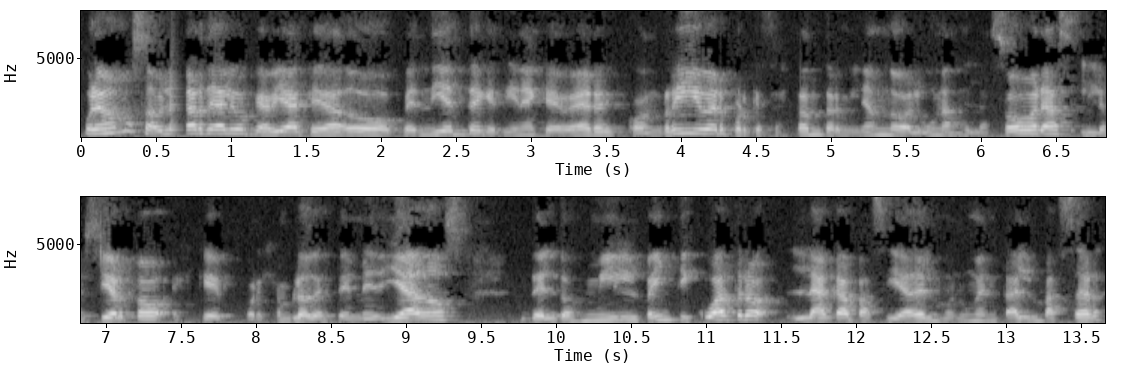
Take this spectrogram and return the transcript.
Bueno, vamos a hablar de algo que había quedado pendiente que tiene que ver con River, porque se están terminando algunas de las obras y lo cierto es que, por ejemplo, desde mediados del 2024 la capacidad del Monumental va a ser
